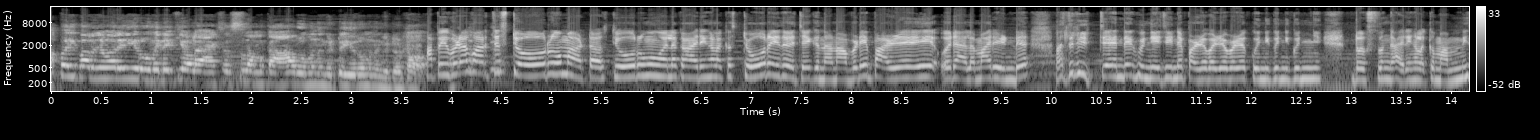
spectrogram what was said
അപ്പൊ ഈ പറഞ്ഞ പോലെ ഈ റൂമിലേക്കുള്ള ആക്സസ് നമുക്ക് ആ റൂമിൽ നിന്ന് കിട്ടും ഈ റൂമിൽ നിന്ന് കിട്ടും കേട്ടോ അപ്പൊ ഇവിടെ കുറച്ച് സ്റ്റോർ റൂം ആട്ടോ. സ്റ്റോർ റൂം പോലെ കാര്യങ്ങളൊക്കെ സ്റ്റോർ ചെയ്ത് വെച്ചേക്കുന്നതാണ്. അവിടെ പഴയ ഒരു അലമാര ഉണ്ട് അതിൽ ഇച്ചേന്റെ കുഞ്ഞേച്ചീന്റെ പഴയ പഴയ പഴയ കുഞ്ഞു കുഞ്ഞു കുഞ്ഞു ഡ്രസ്സും കാര്യങ്ങളൊക്കെ മമ്മി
